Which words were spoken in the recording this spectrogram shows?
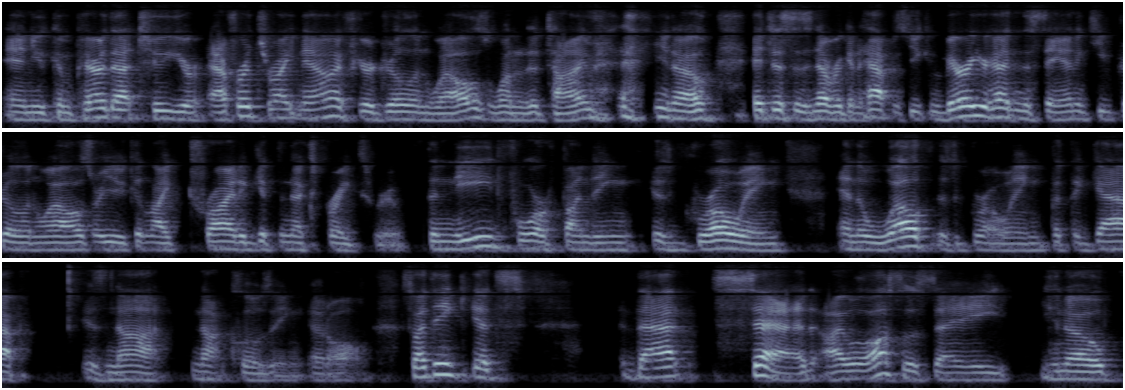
and you compare that to your efforts right now, if you're drilling wells one at a time, you know, it just is never going to happen. So you can bury your head in the sand and keep drilling wells, or you can like try to get the next breakthrough. The need for funding is growing and the wealth is growing, but the gap is not not closing at all. So I think it's that said, I will also say, you know,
